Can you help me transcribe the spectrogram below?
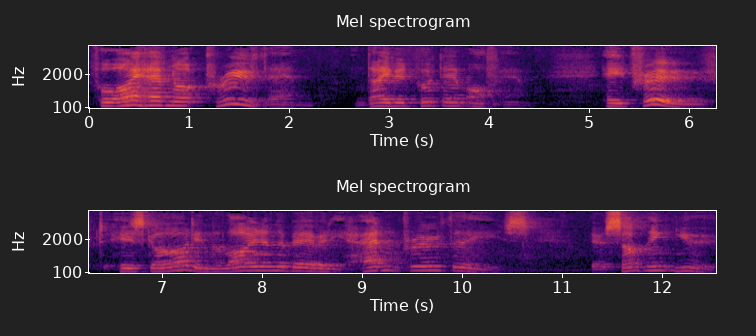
For I have not proved them. And David put them off him. He proved his God in the lion and the bear, but he hadn't proved these. There's something new.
